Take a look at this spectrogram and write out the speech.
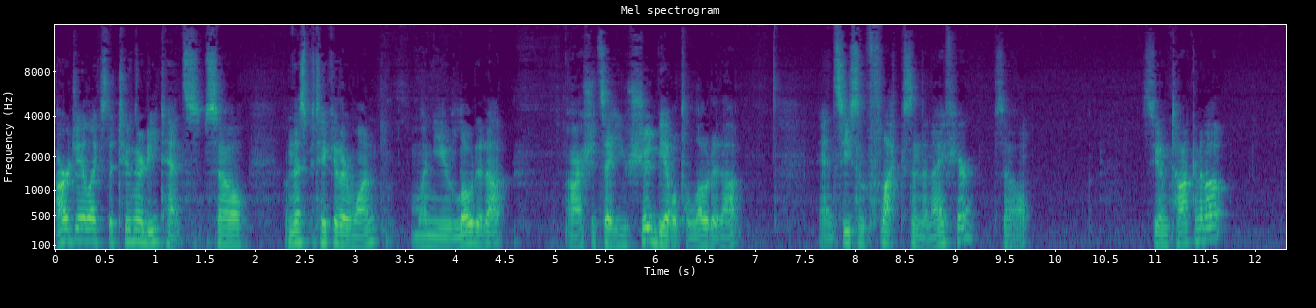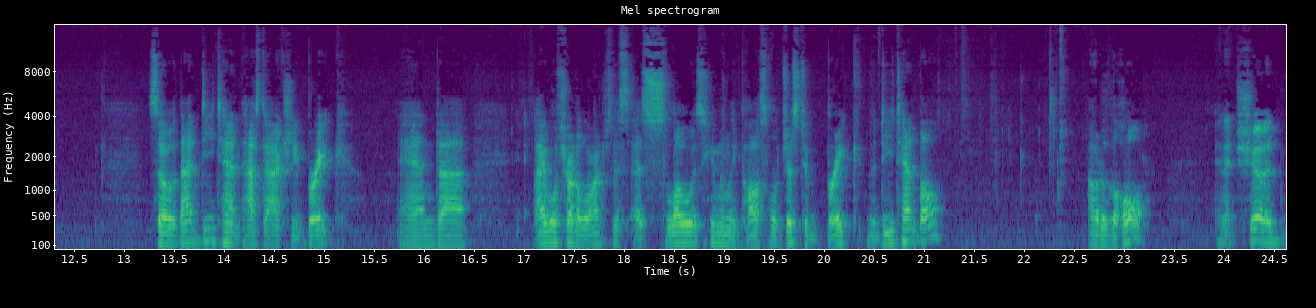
RJ likes to tune their detents. So on this particular one, when you load it up, or I should say you should be able to load it up and see some flex in the knife here. So see what I'm talking about? So that detent has to actually break and uh, I will try to launch this as slow as humanly possible just to break the detent ball out of the hole and it should,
